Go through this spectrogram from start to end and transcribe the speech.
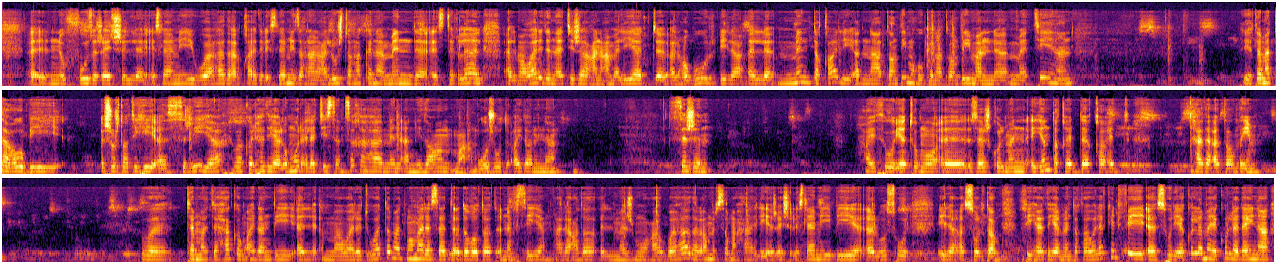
نفوذ الجيش الإسلامي وهذا القائد الإسلامي زهران علوش تمكن من استغلال الموارد الناتجة عن عمليات العبور إلى المنطقة لأن تنظيمه كان تنظيما متينا يتمتع ب شرطته السرية وكل هذه الأمور التي استنسخها من النظام مع وجود أيضا سجن حيث يتم زج كل من ينتقد قائد هذا التنظيم. و تم التحكم أيضا بالموارد وتمت ممارسة الضغوطات النفسية على أعضاء المجموعة وهذا الأمر سمح للجيش الإسلامي بالوصول إلى السلطة في هذه المنطقة. ولكن في سوريا كلما يكون لدينا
